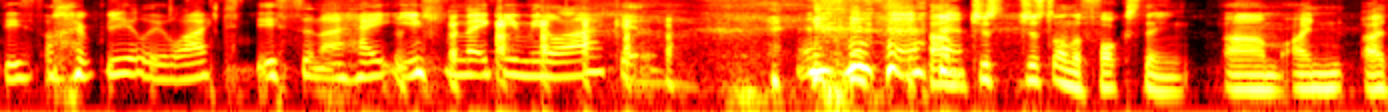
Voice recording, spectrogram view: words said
this I really liked this, and I hate you for making me like it. um, just just on the Fox thing, um, I, I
